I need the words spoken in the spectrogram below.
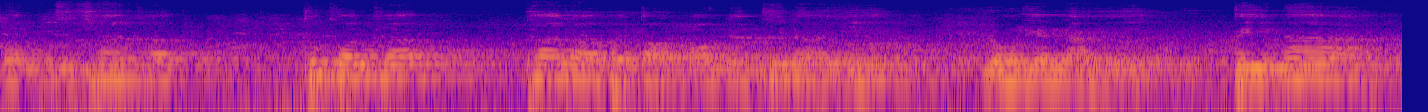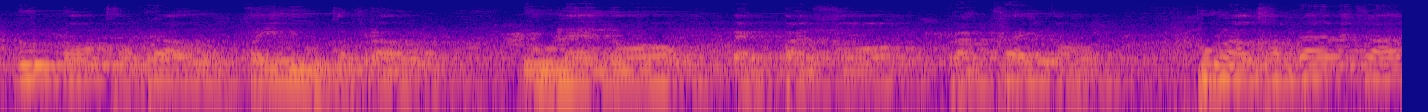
มองคุณครูสุชาติครับ ทุกคนครับ ถ้าเราไปต่อมหนึ่งที่ไหน โรงเรียนไหน ปีหน้ารุ่นน้องของเราไปอยู่กับเรา ดูแลน้อง แบ่งปันน้อง รักใคร่น้อง พวกเราทำได้ไหมครับ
